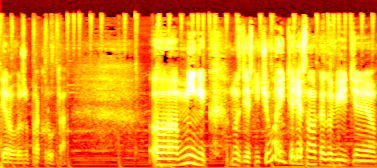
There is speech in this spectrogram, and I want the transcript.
первого же прокрута. А, миник, ну здесь ничего интересного, как вы видите.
